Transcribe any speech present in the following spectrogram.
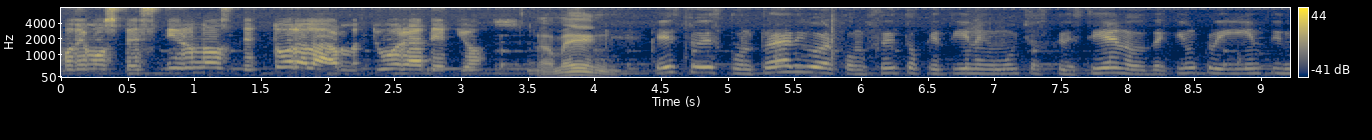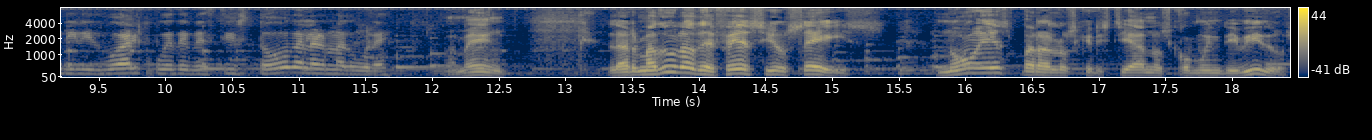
podemos vestirnos de toda la armadura de Dios. Amén. Esto es contrario al concepto que tienen muchos cristianos de que un creyente individual puede vestir toda la armadura. Amén. La armadura de Efesios 6 no es para los cristianos como individuos,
